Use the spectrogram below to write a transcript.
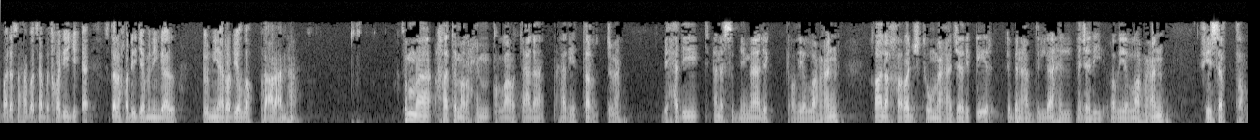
kepada sahabat-sahabat Khadijah setelah Khadijah meninggal dunia radhiyallahu taala anha. ثم ختم رحمه الله تعالى هذه الترجمة بحديث أنس بن مالك رضي الله عنه قال خرجت مع جرير بن عبد الله البجلي رضي الله عنه في سفر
